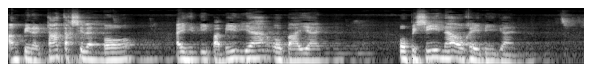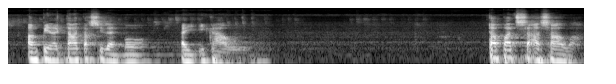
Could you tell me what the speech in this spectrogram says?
ang pinagtataksilan mo ay hindi pamilya o bayan, opisina o kaibigan. Ang pinagtataksilan mo ay ikaw. Tapat sa asawa.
